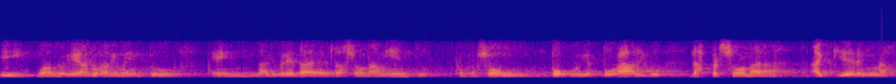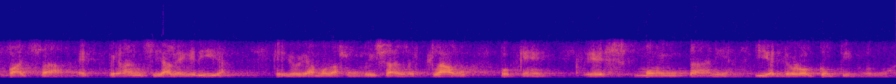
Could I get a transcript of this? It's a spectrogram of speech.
y cuando llegan los alimentos en la libreta de razonamiento, como son pocos y esporádicos, las personas adquieren una falsa esperanza y alegría, que yo llamo la sonrisa del esclavo, porque es momentánea y el dolor continúa.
